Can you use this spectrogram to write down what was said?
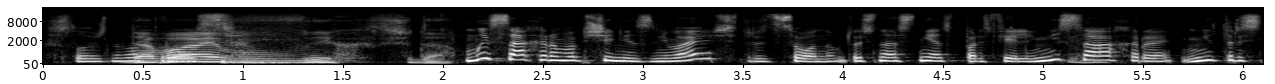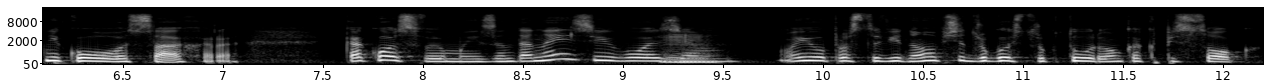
Сложный Давай вопрос. Давай в них сюда. Мы сахаром вообще не занимаемся традиционным. То есть у нас нет в портфеле ни сахара, ни тростникового сахара. Кокосовый мы из Индонезии возим. Mm. Его просто видно. Он вообще другой структуры. Он как песок.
